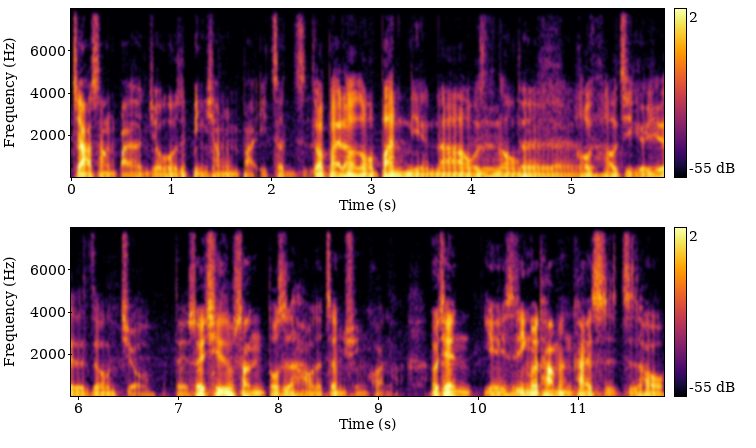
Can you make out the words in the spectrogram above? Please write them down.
架上摆很久，或者是冰箱里面摆一阵子，都要摆到什么半年呐，或是那种对对对，好好几个月的这种酒。对，所以其实算都是好的正循环了。而且也是因为他们开始之后，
